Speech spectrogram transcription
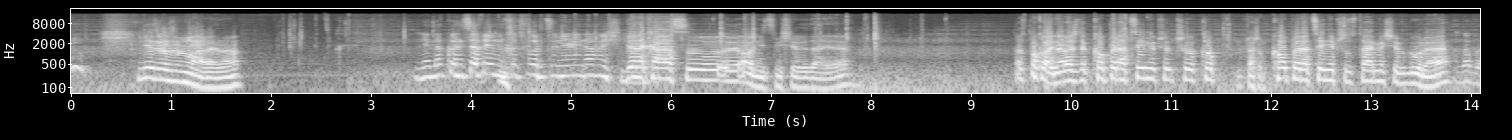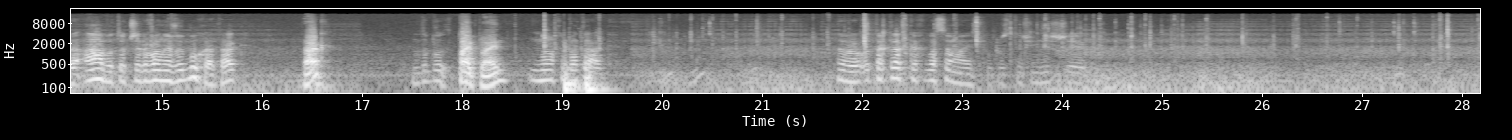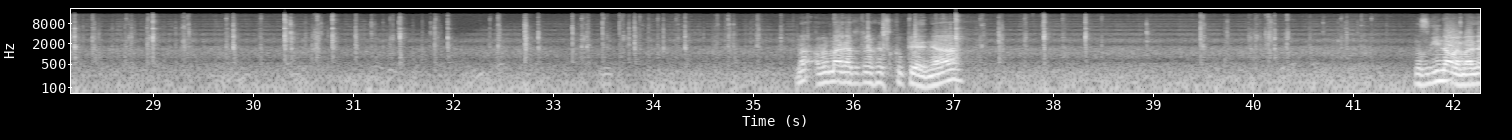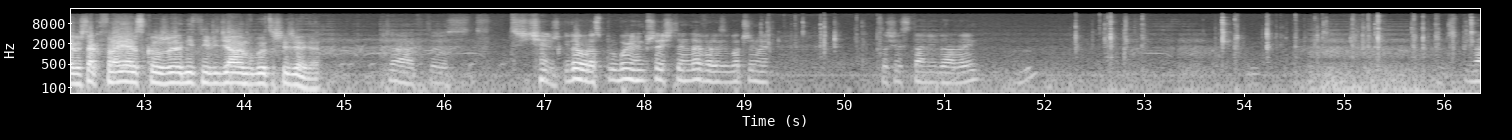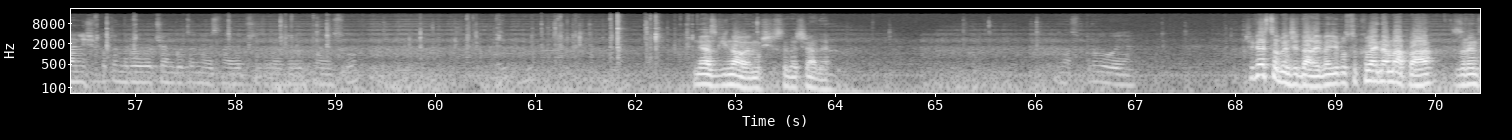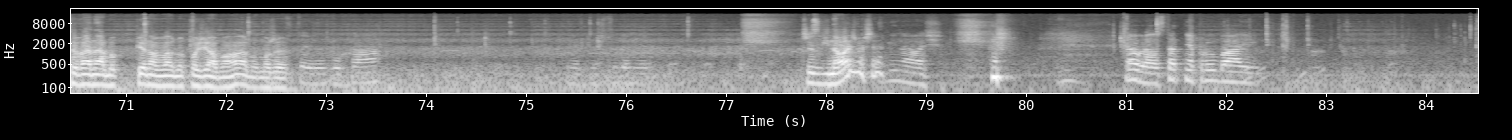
Nie zrozumiałem, no. Nie do końca wiemy, co twórcy mieli na myśli. Wiele hasu y, o nic mi się wydaje. No spokojnie, na razie tak kooperacyjnie, przy, przy, ko, przepraszam, kooperacyjnie się w górę, No Dobra, a, bo to czerwone wybucha, tak? tak? No to bo, Pipeline. no chyba tak. Dobra, ta klatka chyba sama jest, po prostu się niszczy jak... No, wymaga to trochę skupienia. No zginąłem, ale jakoś tak frajersko, że nic nie widziałem w ogóle co się dzieje. Tak, to jest, jest ciężkie. Dobra, spróbujemy przejść ten level, zobaczymy co się stanie dalej. Spinanie się po tym rurociągu to nie jest najlepszy z możliwych pomysłów. Ja zginąłem, musisz sobie dać radę. No spróbuję. Czy wiesz co będzie dalej? Będzie po prostu kolejna mapa, zorientowana albo pionowo, albo poziomo, albo może... Tutaj wybucha. Jakimś cudem nie Czy zginąłeś właśnie? zginąłeś. Dobra, ostatnia próba i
